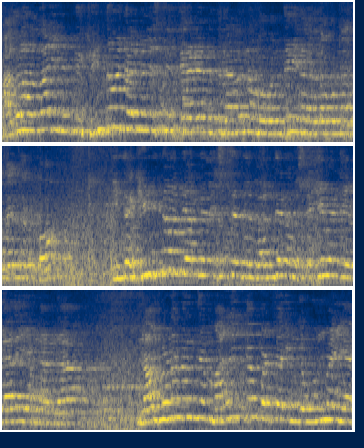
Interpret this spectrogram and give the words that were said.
அதனால தான் எனக்கு ஹிந்து ஜர்னலிஸ்ட் தேவைன்றதுனால நம்ம வந்து எல்லாம் ஒன்றா சேர்ந்துருக்கோம். இந்த ஹிந்து ஜர்னலிஸ்ட் வந்து நம்ம செய்ய வேண்டிய வேலை என்னன்னா நம்மிடம் வந்து மறைக்கப்பட்ட இந்த உண்மையை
